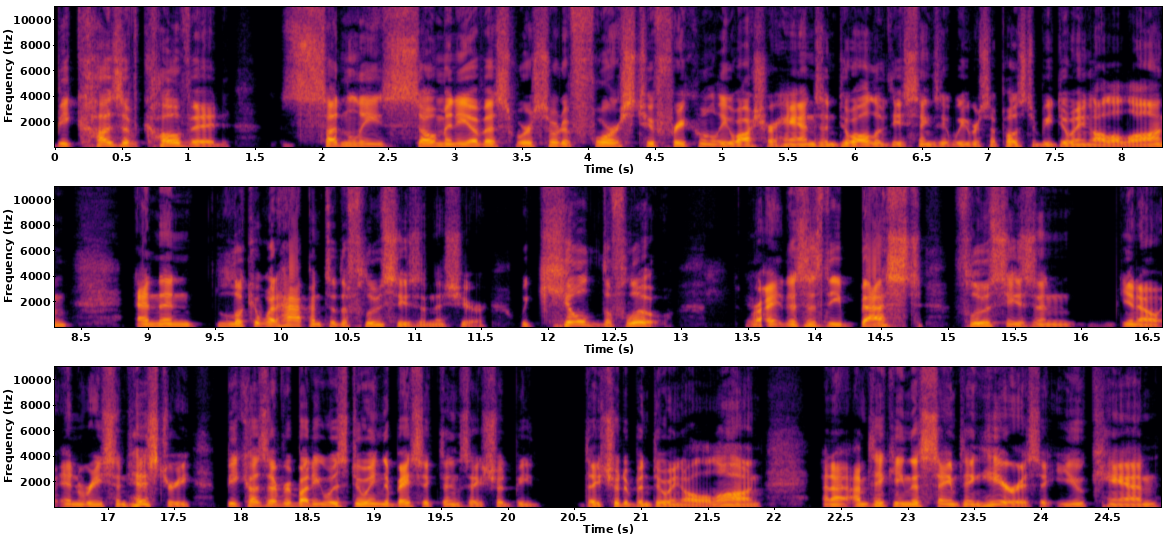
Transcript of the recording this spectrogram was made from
because of COVID, suddenly so many of us were sort of forced to frequently wash our hands and do all of these things that we were supposed to be doing all along. And then look at what happened to the flu season this year. We killed the flu, yeah. right? This is the best flu season you know in recent history because everybody was doing the basic things they should be they should have been doing all along. And I, I'm thinking the same thing here is that you can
